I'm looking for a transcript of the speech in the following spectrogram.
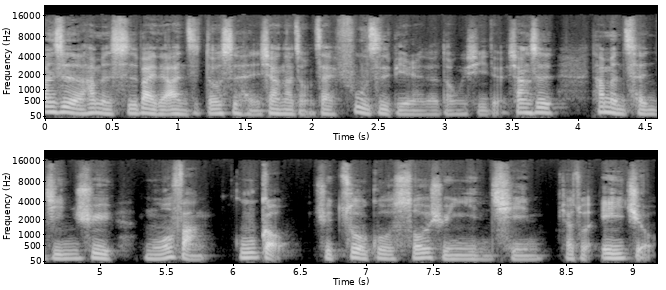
但是呢，他们失败的案子都是很像那种在复制别人的东西的，像是他们曾经去模仿 Google 去做过搜寻引擎，叫做 A9。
